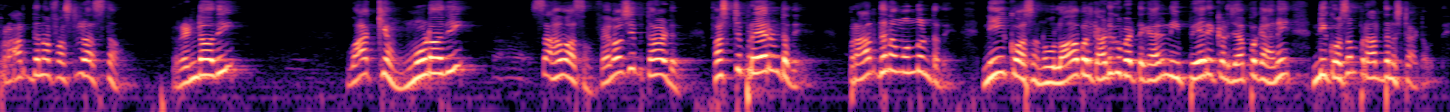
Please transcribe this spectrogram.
ప్రార్థన ఫస్ట్ రాస్తాం. రెండోది వాక్యం మూడోది సహవాసం. ఫెలోషిప్ థర్డ్ ఫస్ట్ ప్రేయర్ ఉంటుంది. ప్రార్థన ముందు ఉంటుంది నీ కోసం నువ్వు లోపలికి అడుగు పెట్టగానే నీ పేరు ఇక్కడ చెప్పగానే నీ కోసం ప్రార్థన స్టార్ట్ అవుతుంది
